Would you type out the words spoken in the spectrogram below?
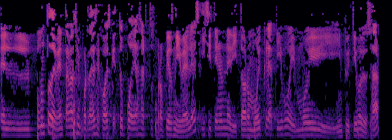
el punto de venta más importante de ese juego es que tú podías hacer tus propios niveles y sí tiene un editor muy creativo y muy intuitivo de usar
